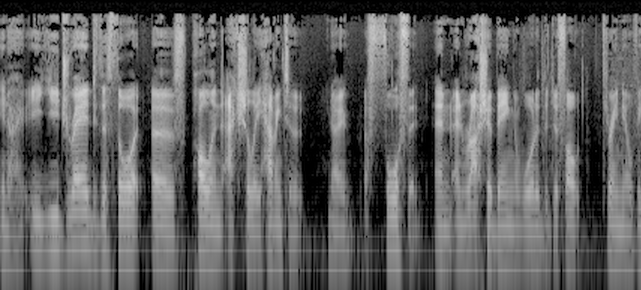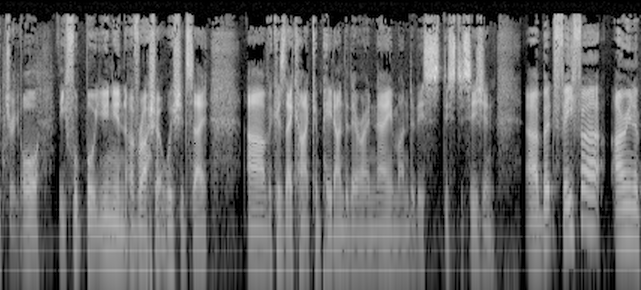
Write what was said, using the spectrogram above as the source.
you know, you dread the thought of Poland actually having to, you know, forfeit and, and Russia being awarded the default 3 0 victory, or the Football Union of Russia, we should say, uh, because they can't compete under their own name under this, this decision. Uh, but FIFA are in a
